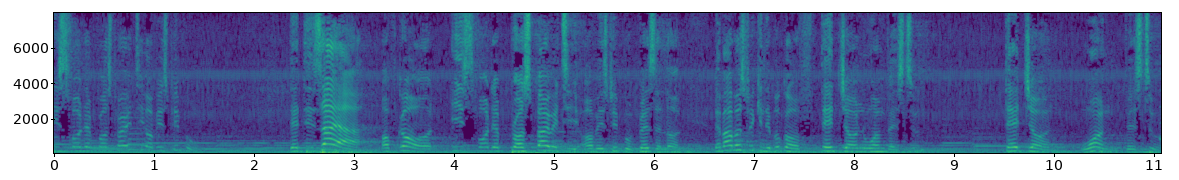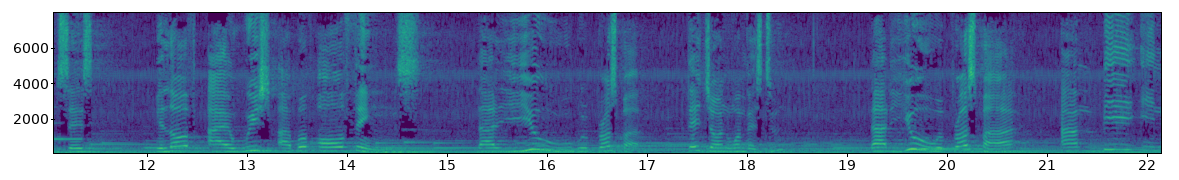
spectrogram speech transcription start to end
is for the prosperity of His people. The desire of God is for the prosperity of His people. Praise the Lord. The Bible speaks in the book of 3 John 1, verse 2. 3 John 1, verse 2 says, Beloved, I wish above all things that you will prosper. 3 John 1, verse 2. That you will prosper and be in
